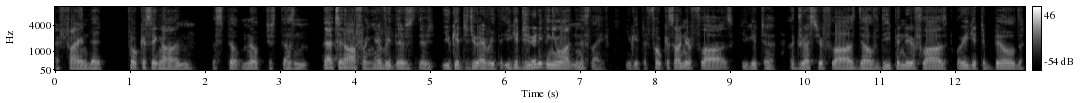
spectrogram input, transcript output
I find that focusing on the spilt milk just doesn't that's an offering. Every there's there's you get to do everything you get to do anything you want in this life. You get to focus on your flaws you get to address your flaws delve deep into your flaws or you get to build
